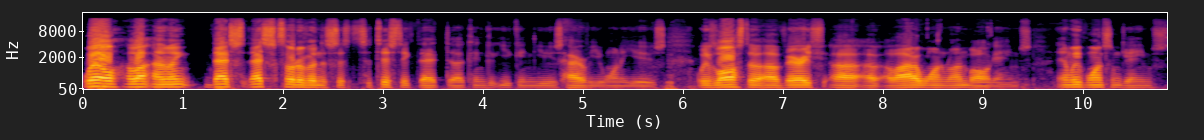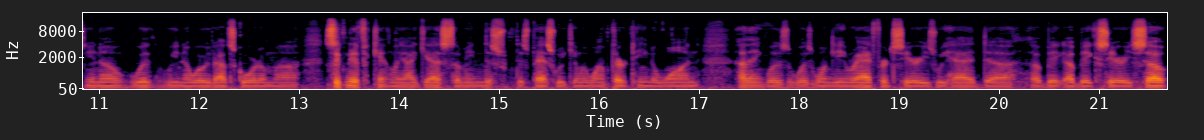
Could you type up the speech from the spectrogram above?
Well, I mean that's that's sort of a statistic that uh, can you can use however you want to use. We've lost a, a very uh, a, a, lot of one-run ball games, and we've won some games, you know, with you know where we've outscored them uh, significantly. I guess. I mean, this this past weekend we won 13 to one. I think was was one game Radford series. We had uh, a big a big series. So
